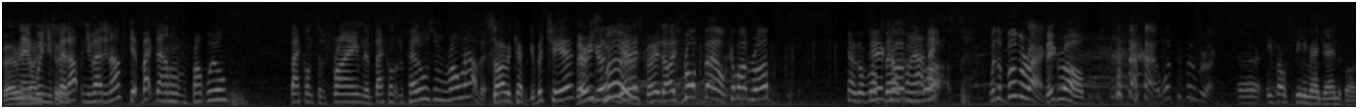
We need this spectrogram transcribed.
Very and then nice when you're too. fed up and you've had enough, get back down on the front wheel, back onto the frame, then back onto the pedals and roll out of it. Simon Kefford, give him a cheer. Very good. smooth. Yes, very nice. Rob Bell, come on, Rob. Okay, we've got Rob Here Bell coming out Rob. next. With a boomerang. Big Rob. What's a boomerang? Uh, involves spinning around your handlebars.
